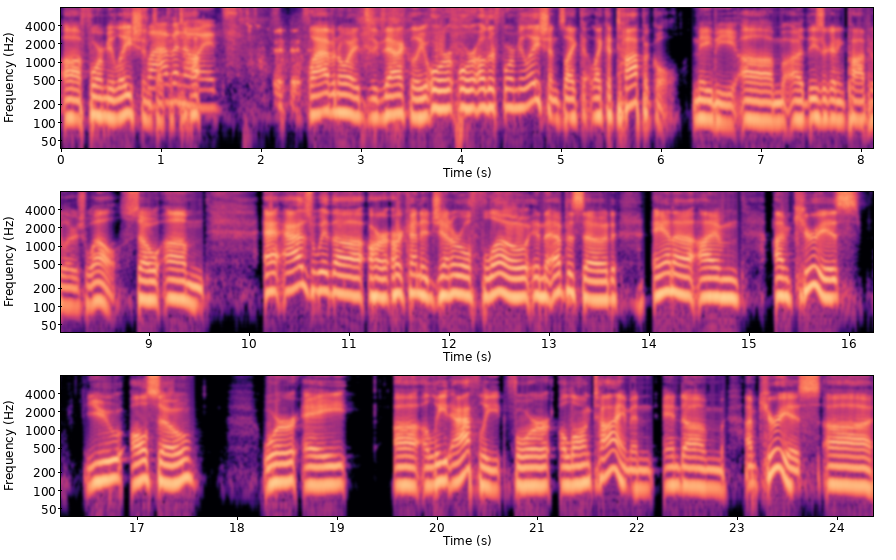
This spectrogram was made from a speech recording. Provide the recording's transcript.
uh, formulations. like to- Flavonoids. flavonoids exactly or or other formulations like like a topical maybe um uh, these are getting popular as well so um a- as with uh our, our kind of general flow in the episode anna i'm i'm curious you also were a uh, elite athlete for a long time and and um i'm curious uh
